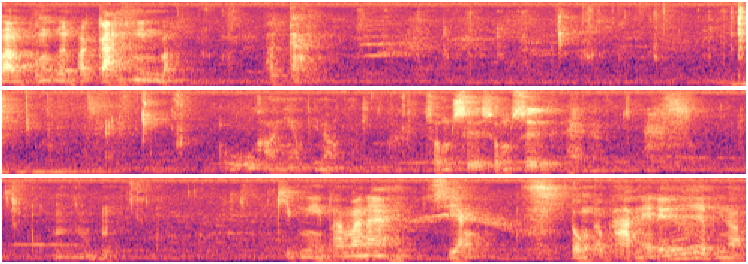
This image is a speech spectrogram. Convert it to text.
บางผมเอินผักกาดหินบอกผักกาดโอ้ข้าวเหนียวพี่น้อง สมซื้อสมซื้ออืมคลิปนี้พามาหน้าให้เสียงตรงกับภาพในเด้อพี่น้อง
